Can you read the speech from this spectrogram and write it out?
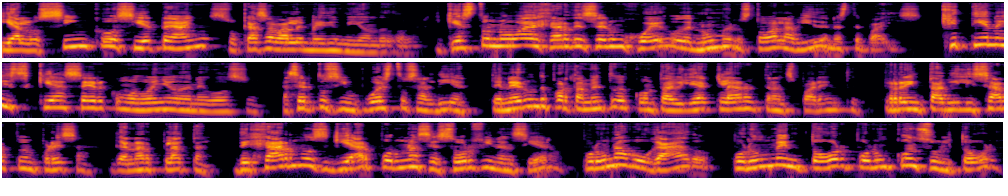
y a los 5 o 7 años su casa vale medio millón de dólares. Y que esto no va a dejar de ser un juego de números toda la vida en este país. ¿Qué tienes que hacer como dueño de negocio? Hacer tus impuestos al día, tener un departamento de contabilidad claro y transparente, rentabilizar tu empresa, ganar plata, dejarnos guiar por un asesor financiero, por un abogado, por un mentor, por un consultor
